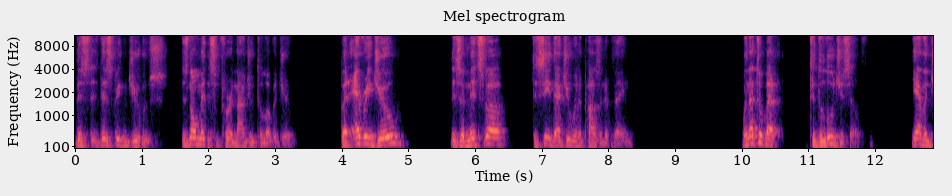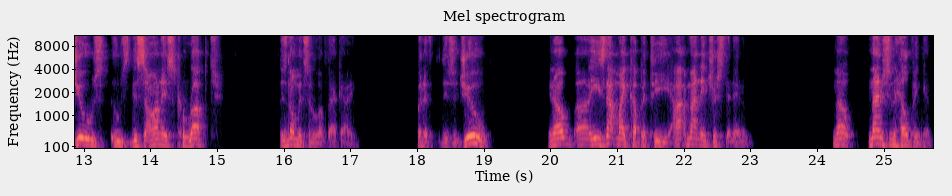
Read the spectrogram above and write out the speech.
This is this being Jews. There's no mitzvah for a non-Jew to love a Jew. But every Jew, there's a mitzvah to see that Jew in a positive vein. We're not talking about to delude yourself. You have a Jew who's, who's dishonest, corrupt. There's no mitzvah to love that guy. But if there's a Jew, you know, uh, he's not my cup of tea. I, am not interested in him. No, not interested in helping him.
